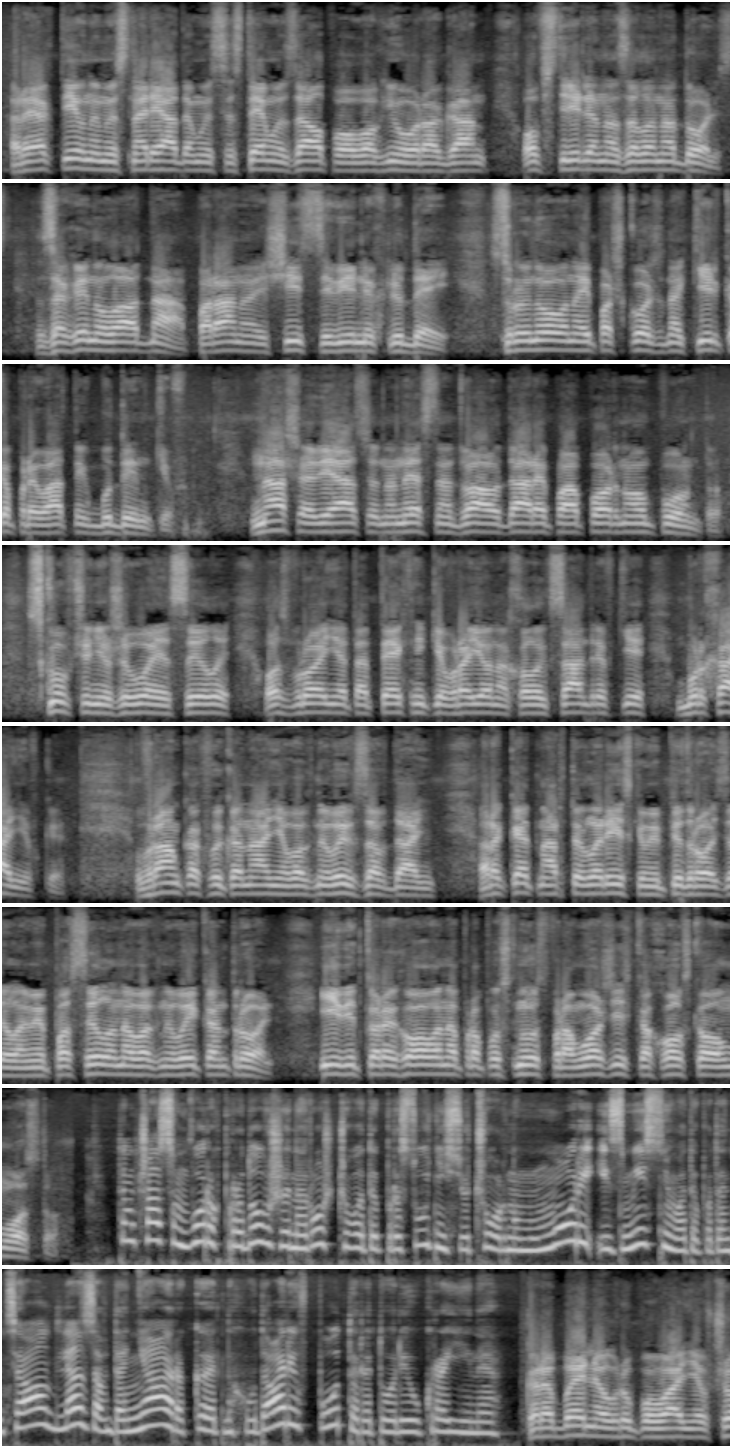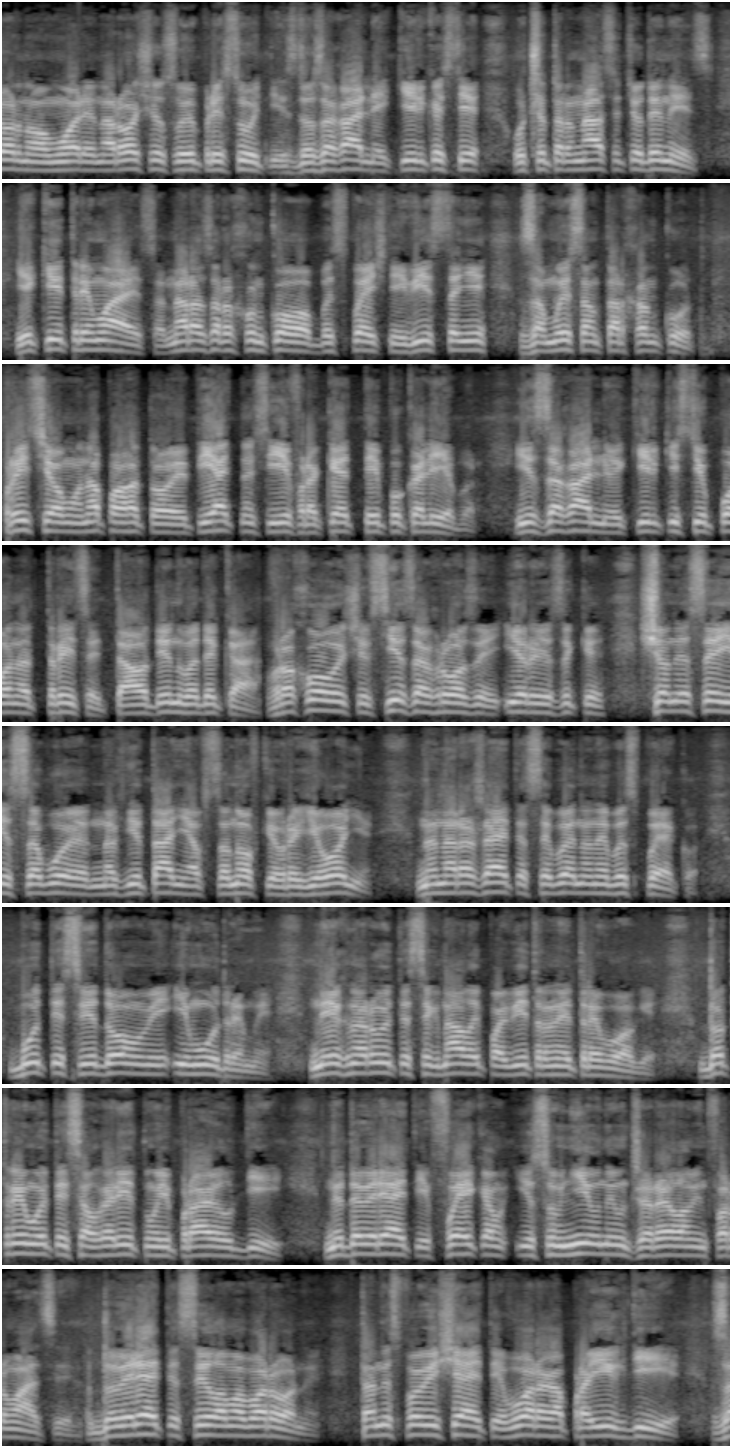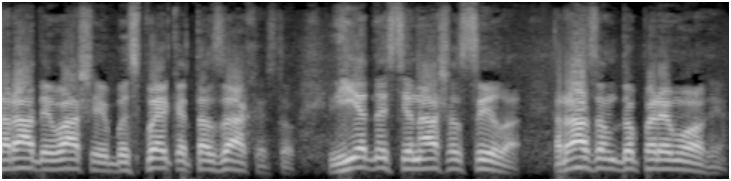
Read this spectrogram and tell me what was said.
Реактивними снарядами системи залпового вогню Ураган обстріляно Зеленодольськ. Загинула одна, поранено шість цивільних людей. Зруйновано і пошкоджено кілька приватних будинків. Наша авіація нанесено два удари по опорному пункту, скупченню живої сили, озброєння та техніки в районах Олександрівки, Бурханівки. В рамках виконання вогневих завдань ракетно-артилерійськими підрозділами посилено вогневий контроль і відкориговано пропускну спроможність Каховського мосту. Тим часом ворог продовжує нарощувати присутність у Чорному морі і зміцнювати потенціал для завдання ракетних ударів по території України. Корабельне угрупування в Чорному морі нарощує свою присутність до загальної кількості у 14 одиниць, які тримаються на розрахунково безпечній відстані за мисом Тарханкут. При цьому на поготові 5 носіїв ракет типу «Калібр» із загальною кількістю понад 30 та один ВДК, враховуючи всі загрози і ризики, що несе із собою нагнітання обстановки в регіоні, не наражайте себе на небезпеку, будьте свідомими і мудрими, не ігноруйте сигнали повітряної тривоги, дотримуйтесь алгоритму і правил дій, не довіряйте фейкам і сумнівним джерелам інформації, довіряйте силам оборони. Та не сповіщайте ворога про їх дії заради вашої безпеки та захисту. В єдності наша сила разом до перемоги.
